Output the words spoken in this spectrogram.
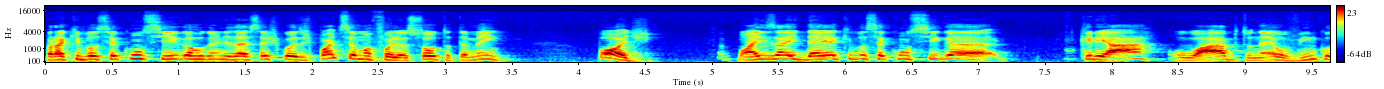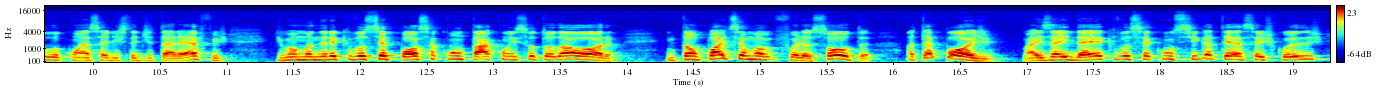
para que você consiga organizar essas coisas. Pode ser uma folha solta também? Pode. Mas a ideia é que você consiga criar o hábito, né, o vínculo com essa lista de tarefas de uma maneira que você possa contar com isso toda hora. Então pode ser uma folha solta? Até pode, mas a ideia é que você consiga ter essas coisas de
